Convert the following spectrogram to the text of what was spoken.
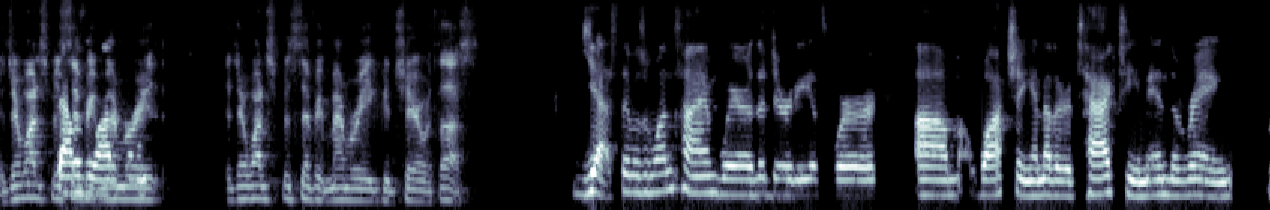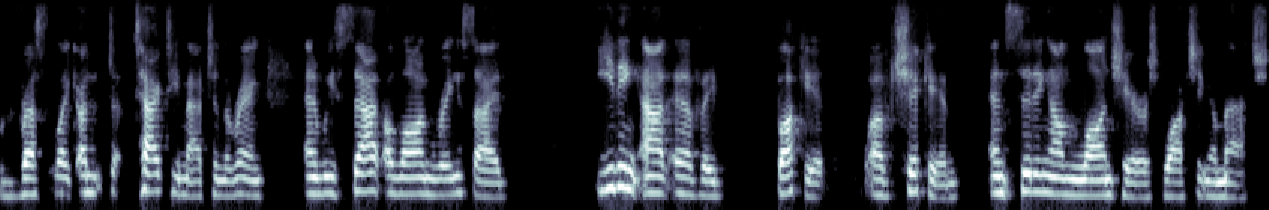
Is there one specific memory is there one specific memory you could share with us? Yes there was one time where the dirties were um, watching another tag team in the ring rest like a tag team match in the ring and we sat along ringside eating out of a bucket of chicken and sitting on lawn chairs watching a match.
